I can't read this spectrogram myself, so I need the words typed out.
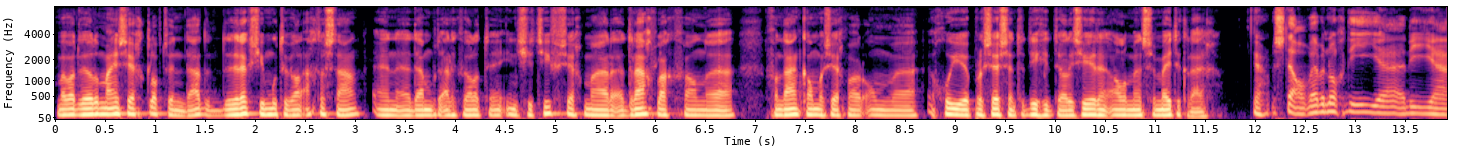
Maar wat Wildermijn zegt, klopt inderdaad. De directie moet er wel achter staan. En eh, daar moet eigenlijk wel het eh, initiatief, zeg maar, het draagvlak van eh, vandaan komen, zeg maar, om eh, goede processen te digitaliseren en alle mensen mee te krijgen. Ja, stel, we hebben nog die, eh, die, eh,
